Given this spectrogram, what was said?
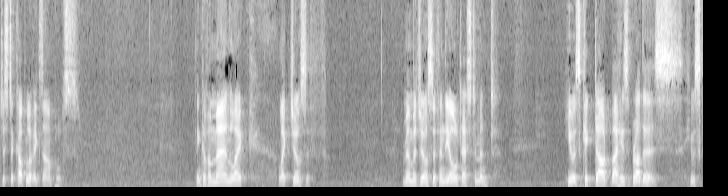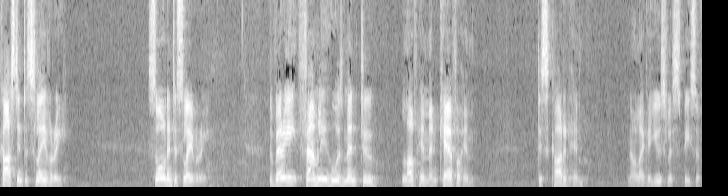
just a couple of examples. Think of a man like, like Joseph. Remember Joseph in the Old Testament? He was kicked out by his brothers he was cast into slavery, sold into slavery. The very family who was meant to love him and care for him discarded him, you know, like a useless piece of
